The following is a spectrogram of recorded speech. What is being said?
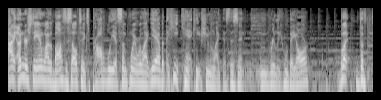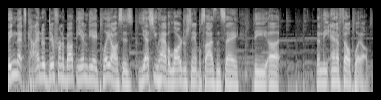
I understand why the Boston Celtics probably at some point were like, yeah, but the Heat can't keep shooting like this. This isn't really who they are. But the thing that's kind of different about the NBA playoffs is, yes, you have a larger sample size than say the uh, than the NFL playoffs.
